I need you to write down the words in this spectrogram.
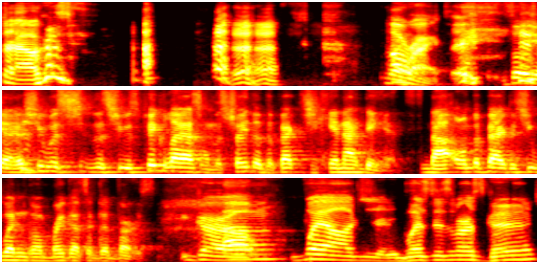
all right. So yeah, she was she, she was picked last on the strength of the fact that she cannot dance, not on the fact that she wasn't going to bring us a good verse. Girl, Um, well, was this verse good?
